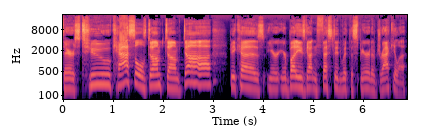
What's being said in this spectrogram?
there's two castles, dum dum da, because your your buddy's got infested with the spirit of Dracula.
